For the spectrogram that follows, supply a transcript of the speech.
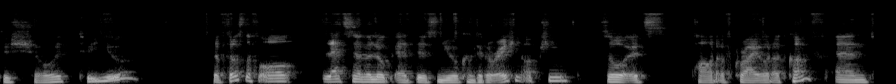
to show it to you. So first of all, let's have a look at this new configuration option. So it's part of crio.conf and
